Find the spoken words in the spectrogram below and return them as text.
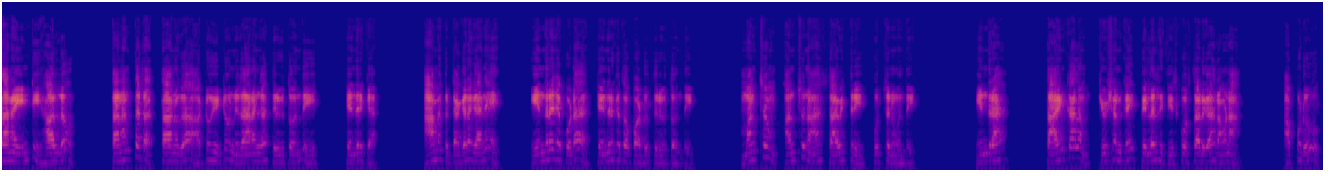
తన ఇంటి హాల్లో తనంతట తానుగా అటు ఇటు నిదానంగా తిరుగుతోంది చంద్రిక. ఆమెకు దగ్గరగానే ఇంద్రజ కూడా చంద్రికతో పాటు తిరుగుతోంది. మంచం అంచున సావిత్రి కూర్చుని ఉంది. ఇంద్ర సాయంకాలం ట్యూషన్కై పిల్లల్ని తీసుకువస్తాడుగా రమణ. అప్పుడు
